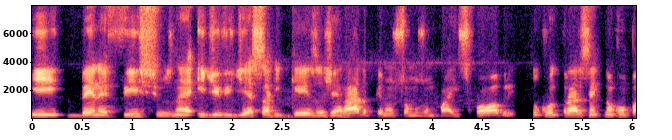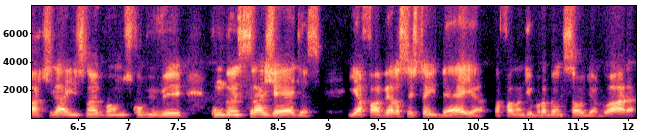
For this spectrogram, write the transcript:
e benefícios, né, e dividir essa riqueza gerada, porque nós somos um país pobre, do contrário, se a gente não compartilhar isso, nós vamos conviver com grandes tragédias. E a favela, vocês têm ideia, está falando de problema de saúde agora,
